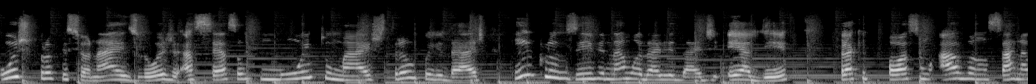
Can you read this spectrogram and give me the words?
os profissionais hoje acessam com muito mais tranquilidade, inclusive na modalidade EAD, para que possam avançar na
